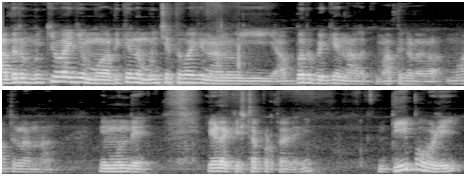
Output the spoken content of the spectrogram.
ಅದರ ಮುಖ್ಯವಾಗಿ ಅದಕ್ಕಿಂತ ಮುಂಚಿತವಾಗಿ ನಾನು ಈ ಹಬ್ಬದ ಬಗ್ಗೆ ನಾಲ್ಕು ಮಾತುಗಳ, ಮಾತುಗಳನ್ನು ನಿಮ್ಮ ಮುಂದೆ ಹೇಳೋಕ್ಕೆ ಇಷ್ಟಪಡ್ತಾ ಇದ್ದೀನಿ. ದೀಪಾವಳಿ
